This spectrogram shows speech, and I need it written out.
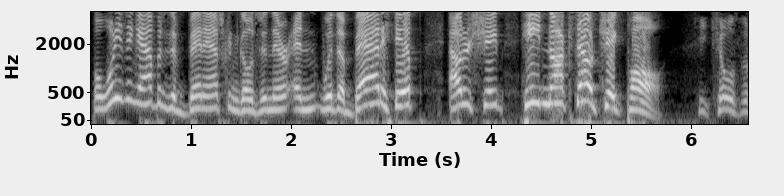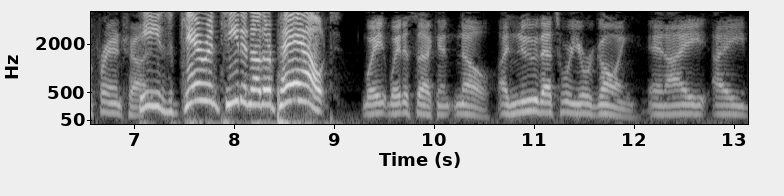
But what do you think happens if Ben Askren goes in there and with a bad hip, out of shape, he knocks out Jake Paul? He kills the franchise. He's guaranteed another payout. Wait, wait a second. No, I knew that's where you were going, and I, I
